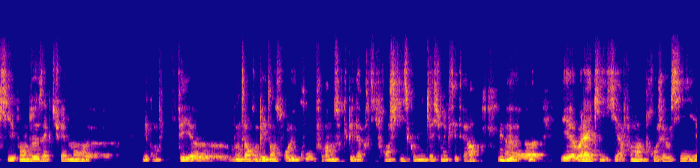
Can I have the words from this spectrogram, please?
qui est vendeuse actuellement, mais qu'on fait monter en compétence pour le coup, pour vraiment s'occuper de la partie franchise, communication, etc. et mhm. voilà, qui, est à fond dans le projet aussi.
